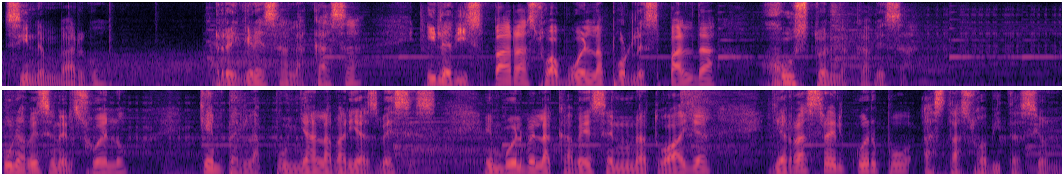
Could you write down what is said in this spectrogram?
Sin embargo, regresa a la casa y le dispara a su abuela por la espalda justo en la cabeza. Una vez en el suelo, Kemper la apuñala varias veces, envuelve la cabeza en una toalla y arrastra el cuerpo hasta su habitación.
